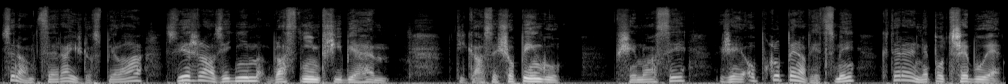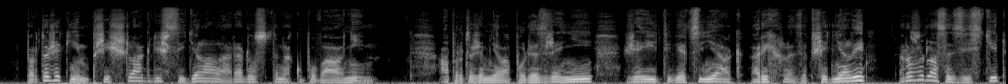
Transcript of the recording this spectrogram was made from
se nám dcera již dospělá svěřila s jedním vlastním příběhem. Týká se shoppingu. Všimla si, že je obklopena věcmi, které nepotřebuje, protože k ním přišla, když si dělala radost nakupováním. A protože měla podezření, že jí ty věci nějak rychle zevšedněly, rozhodla se zjistit,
